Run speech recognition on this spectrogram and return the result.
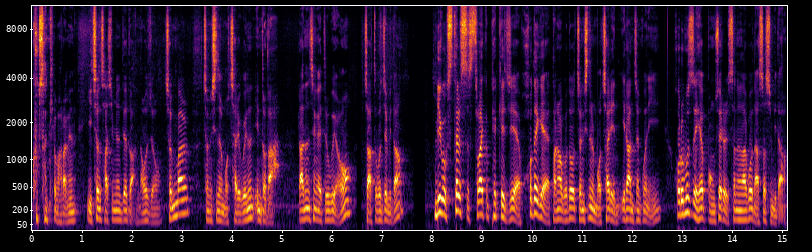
국산 개발하면 2040년대도 안 나오죠. 정말 정신을 못 차리고 있는 인도다. 라는 생각이 들고요. 자, 두 번째입니다. 미국 스텔스 스트라이크 패키지에 호되게 당하고도 정신을 못 차린 이란 정권이 호르무즈 해협 봉쇄를 선언하고 나섰습니다.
